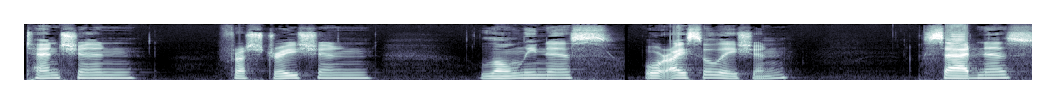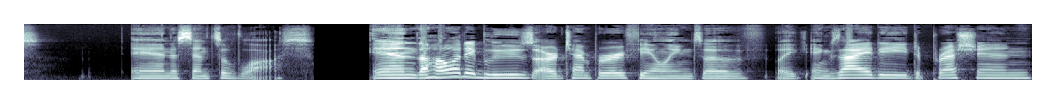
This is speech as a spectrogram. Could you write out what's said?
tension, frustration, loneliness or isolation, sadness, and a sense of loss. And the holiday blues are temporary feelings of like anxiety, depression,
